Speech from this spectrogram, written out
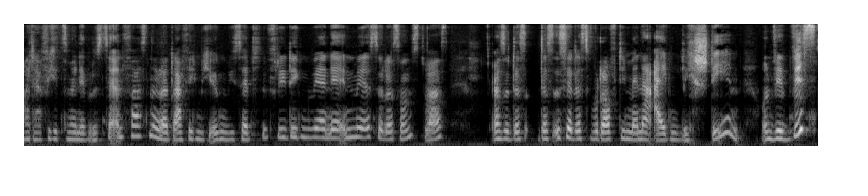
oh, darf ich jetzt meine Brüste anfassen oder darf ich mich irgendwie selbst befriedigen, während er in mir ist oder sonst was. Also das, das ist ja das, worauf die Männer eigentlich stehen. Und wir wissen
